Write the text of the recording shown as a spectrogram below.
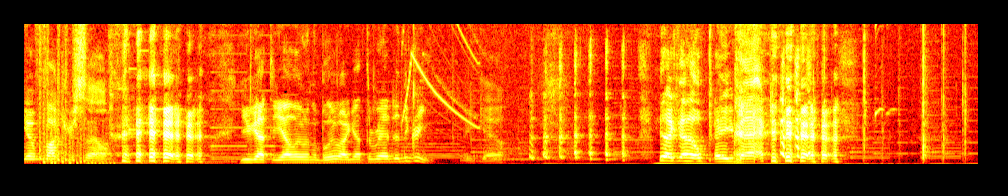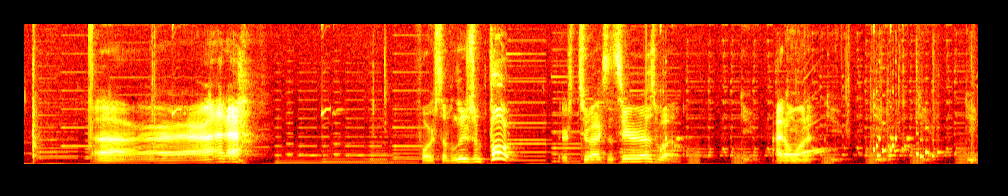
Go fuck yourself. you got the yellow and the blue. I got the red and the green. There you go. you like that little payback? Alright. Forest of Illusion 4! There's two exits here as well. I don't want it. Do, do, do,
